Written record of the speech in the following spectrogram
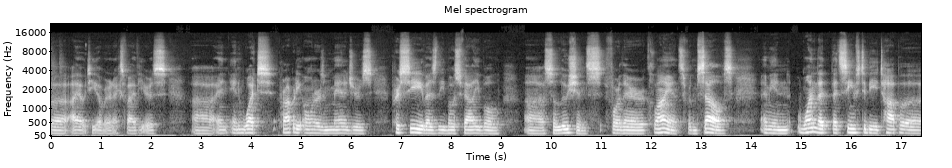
uh, IoT over the next five years, uh, and and what property owners and managers perceive as the most valuable uh, solutions for their clients, for themselves. I mean, one that, that seems to be top uh,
